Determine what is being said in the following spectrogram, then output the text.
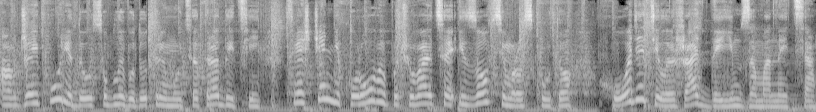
А в Джайпурі, де особливо дотримуються традицій, священні корови почуваються і зовсім розкуто, ходять і лежать, де їм заманеться.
